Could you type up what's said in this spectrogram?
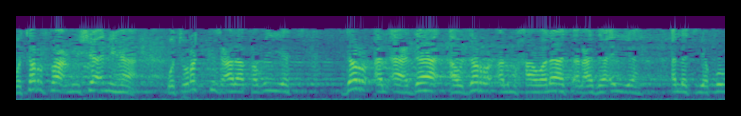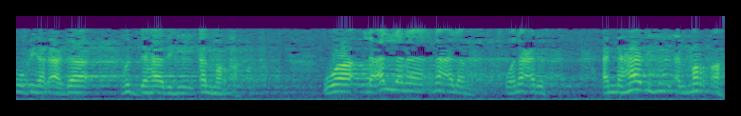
وترفع من شأنها وتركز على قضية درء الأعداء أو درء المحاولات العدائية التي يقوم بها الأعداء ضد هذه المرأة. ولعلنا نعلم ونعرف أن هذه المرأة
